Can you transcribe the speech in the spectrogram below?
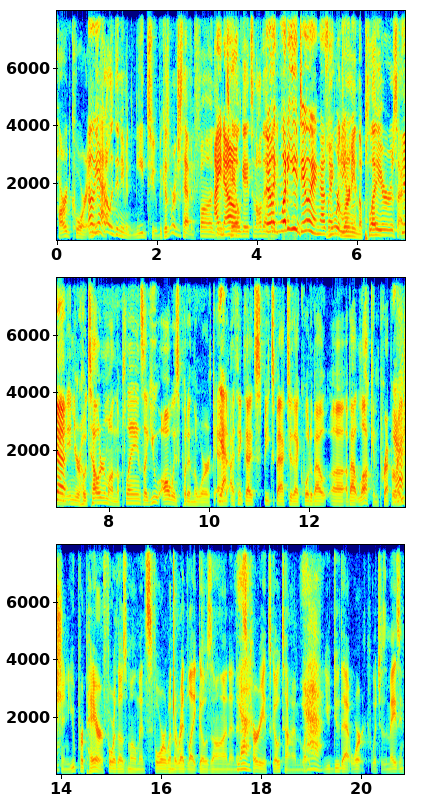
hardcore, and Oh, we yeah. probably didn't even need to because we're just having fun. I know. tailgates and all that. They're like, what are you doing? I was you like, "You were "Man." learning the players. I Yeah. mean, in your hotel room on the planes, like you always put in the work, and Yeah. I think that speaks back to that quote about uh, about luck and preparation. You prepare for those moments, for when the red light goes on and it's Curry, it's go time. Like Yeah. you do that work, which is amazing.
